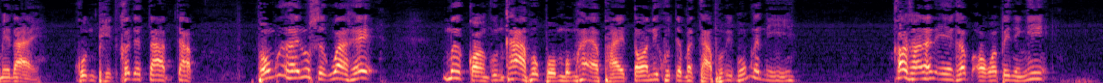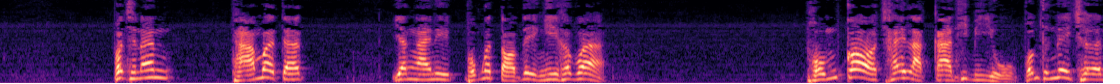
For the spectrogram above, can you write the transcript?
ไม่ได้ คุณผิดเขาจะตามจับ ผมก็เคยรู้สึกว่าเฮ้ยเมื่อก่อนคุณฆ่าพวกผมผมให้อภัยตอนนี้คุณจะมาจับผมอีกผมก็หนีเขาเท่านั้นเองครับออกมาเป็นอย่างนี้ เพราะฉะนั้นถามว่าจะยังไงนี่ผมก็ตอบได้อย่างนี้ครับว่า ผมก็ใช้หลักการที่มีอยู่ ผมถึงได้เชิญ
